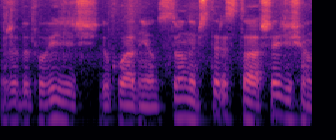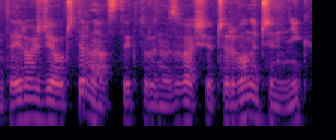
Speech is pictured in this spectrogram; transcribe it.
żeby powiedzieć dokładnie, od strony 460, rozdział 14, który nazywa się Czerwony Czynnik.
